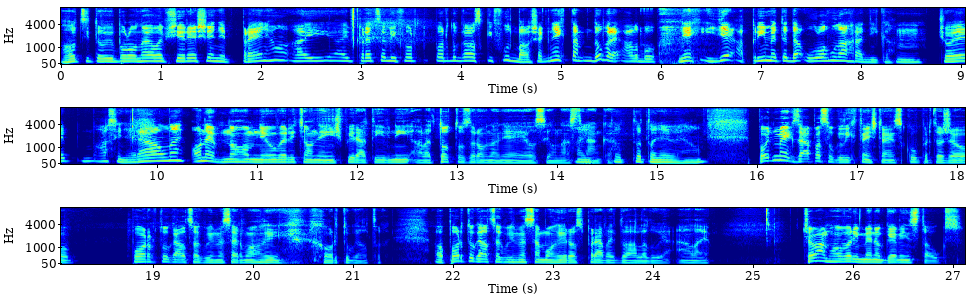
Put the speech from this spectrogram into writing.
hoci to by bolo najlepšie riešenie pre ňo aj, aj pre celý for, portugalský futbal. Však nech tam, dobre, alebo nech ide a príjme teda úlohu náhradníka, mm. čo je asi nereálne. On je v mnohom neuveriteľne inšpiratívny, ale toto zrovna nie je jeho silná stránka. Aj to, toto nevie. No. Poďme k zápasu k Lichtensteinsku, pretože o Portugalcoch by sme sa mohli... Portugalcoch. O Portugalcoch by sme sa mohli rozprávať do Aleluja, ale čo vám hovorí meno Gavin Stokes?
